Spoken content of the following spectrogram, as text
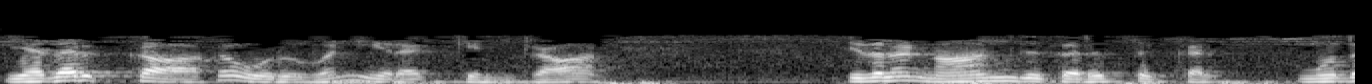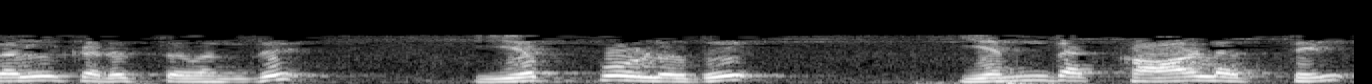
எதற்காக ஒருவன் இறக்கின்றான்? இதுல நான்கு கருத்துக்கள். முதல் கருத்து வந்து எப்பொழுது எந்த காலத்தில்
